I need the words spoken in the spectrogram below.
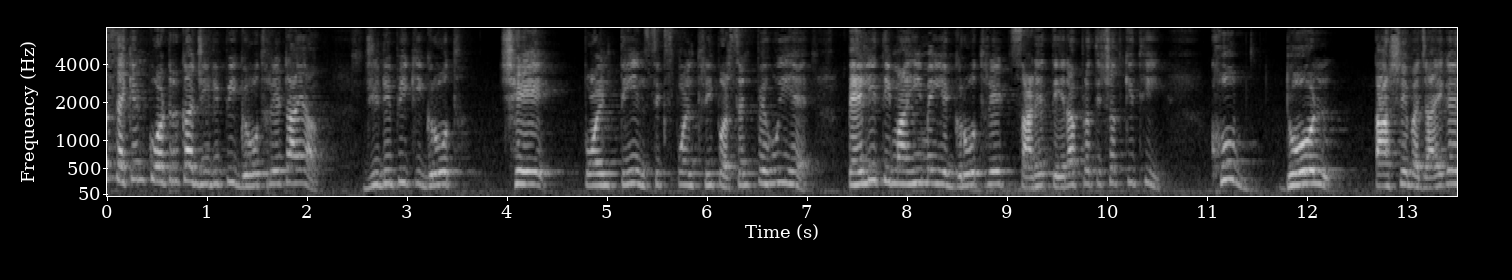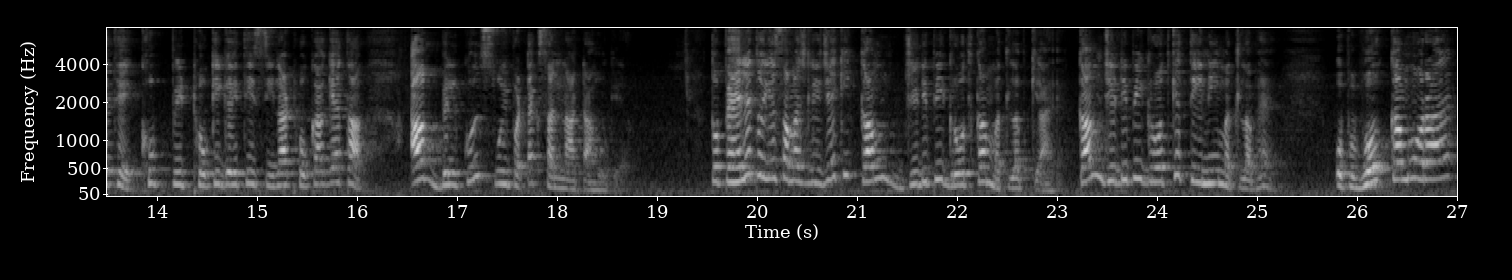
सेकेंड क्वार्टर का जीडीपी ग्रोथ रेट आया। जीडीपी की ग्रोथ 6.3 6.3 परसेंट पे हुई है। पहली तिमाही में यह ग्रोथ रेट साढ़े तेरह प्रतिशत की थी। खूब ढोल ताशे बजाए गए थे, खूब पीठ ठोकी गई थी, सीना ठोका गया था। अब बिल्कुल सुई पटक सन्नाटा हो गया। तो पहले तो यह समझ लीजिए कि कम जीडीपी ग्रोथ का मतलब क्या है। कम जीडीपी ग्रोथ के तीन ही मतलब है। उपभोग कम हो रहा है,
